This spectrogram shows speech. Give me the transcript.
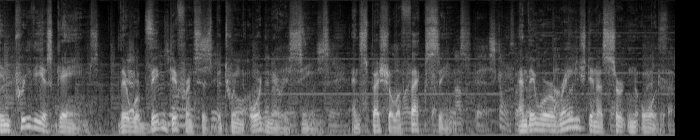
In previous games, there were big differences between ordinary scenes and special effects scenes, and they were arranged in a certain order.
